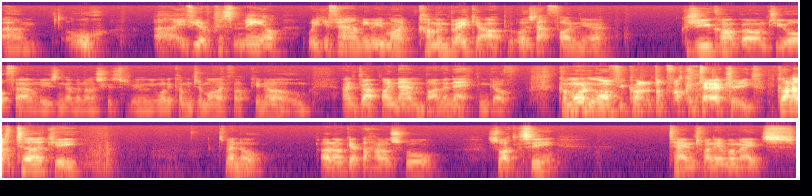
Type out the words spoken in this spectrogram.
um, oh, uh, if you have a Christmas meal with your family, we might come and break it up. Oh, is that fun, yeah? Because you can't go home to your families and have a nice Christmas meal. You want to come into my fucking home and grab my nan by the neck and go, Come on, love, you can't have the fucking turkey. You can't have the turkey. It's mental. I don't get the house rule. So I can see 10, 20 of my mates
